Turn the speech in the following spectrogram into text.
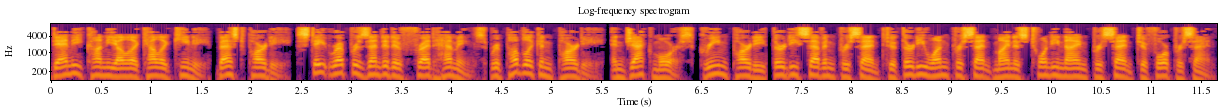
Danny Kaniela Kaleikini, Best Party; State Representative Fred Hemmings, Republican Party; and Jack Morse, Green Party, 37% to 31% minus 29% to 4%.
